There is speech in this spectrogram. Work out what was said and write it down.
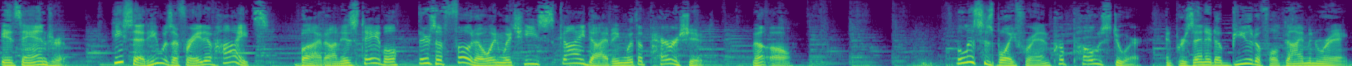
It's Andrew. He said he was afraid of heights. But on his table, there's a photo in which he's skydiving with a parachute. Uh oh. Melissa's boyfriend proposed to her and presented a beautiful diamond ring.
